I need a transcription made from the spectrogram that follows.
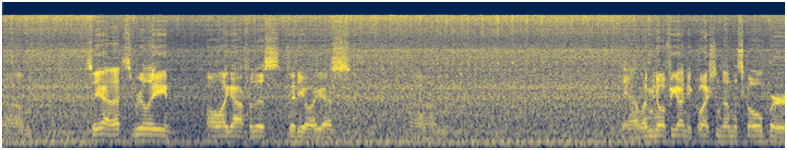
Um, so yeah, that's really all I got for this video, I guess. Um, yeah, let me know if you got any questions on the scope or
